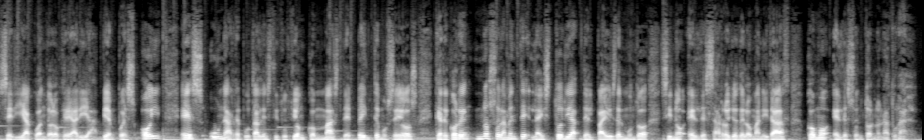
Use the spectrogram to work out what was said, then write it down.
sería cuando lo crearía. Bien, pues hoy es una reputada institución con más de 20 museos que recorren no solamente la historia del país del mundo, sino el desarrollo de la humanidad como el de su entorno natural.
